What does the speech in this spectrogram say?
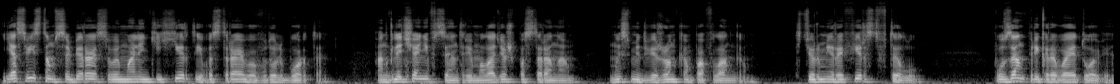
Я свистом собираю свой маленький хирт и выстраиваю вдоль борта. Англичане в центре, молодежь по сторонам. Мы с медвежонком по флангам. Стюрмир и Фирст в тылу. Пузан прикрывает Ови.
